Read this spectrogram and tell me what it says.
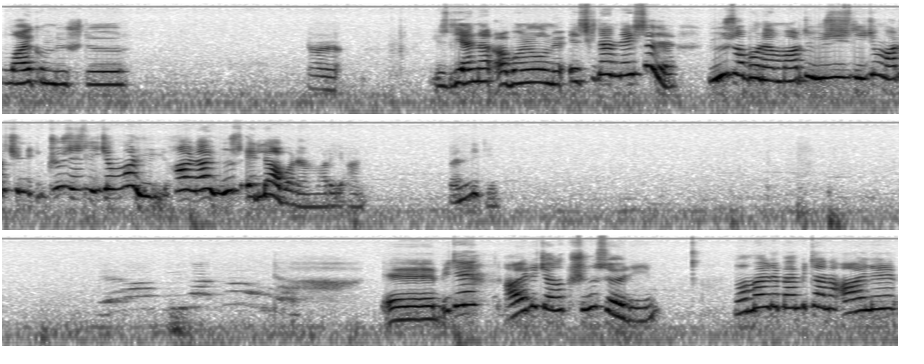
like'ım düştü. Yani izleyenler abone olmuyor. Eskiden neyse de 100 abonem vardı, 100 izleyicim vardı. Şimdi 200 izleyicim var. Hala 150 abonem var yani. Ben ne diyeyim? Ee, bir de ayrıcalık şunu söyleyeyim. Normalde ben bir tane aile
